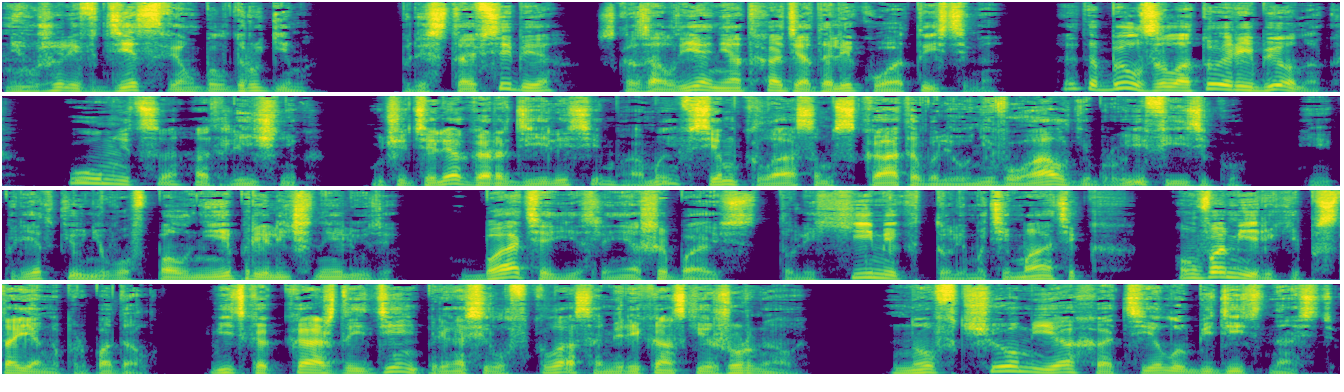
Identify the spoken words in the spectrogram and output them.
Неужели в детстве он был другим? Представь себе, сказал я, не отходя далеко от истины. Это был золотой ребенок. Умница, отличник. Учителя гордились им, а мы всем классом скатывали у него алгебру и физику. И предки у него вполне приличные люди. Батя, если не ошибаюсь, то ли химик, то ли математик. Он в Америке постоянно пропадал. Ведь как каждый день приносил в класс американские журналы. Но в чем я хотел убедить Настю?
